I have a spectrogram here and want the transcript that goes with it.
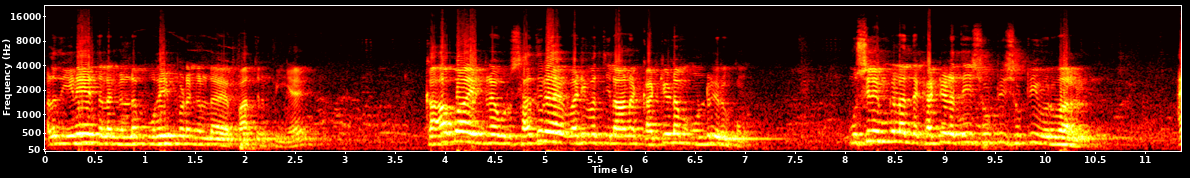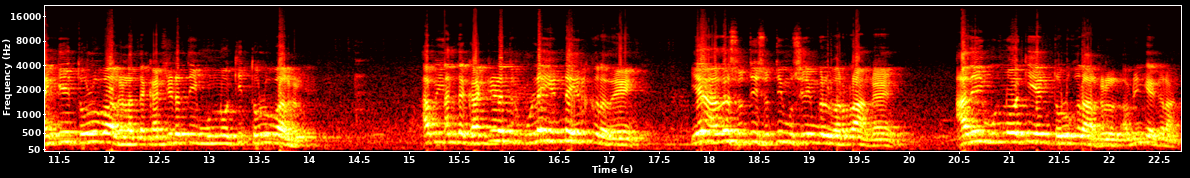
அல்லது இணையதளங்களில் புகைப்படங்களில் பார்த்துருப்பீங்க. காபா என்ற ஒரு சதுர வடிவத்திலான கட்டிடம் ஒன்று இருக்கும். முஸ்லிம்கள் அந்த கட்டிடத்தை சுற்றி சுற்றி வருவார்கள். அங்கே தொழுவார்கள் அந்த கட்டிடத்தை முன்னோக்கி தொழுவார்கள். அப்போ அந்த கட்டிடத்திற்குள்ளே என்ன இருக்கிறது? ஏன் அதை சுற்றி சுற்றி முஸ்லீம்கள் வர்றாங்க? அதை முன்னோக்கி ஏன் தொழுகிறார்கள் அப்படின்னு கேட்குறாங்க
